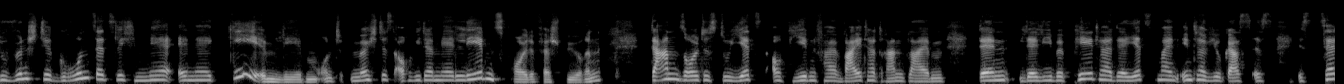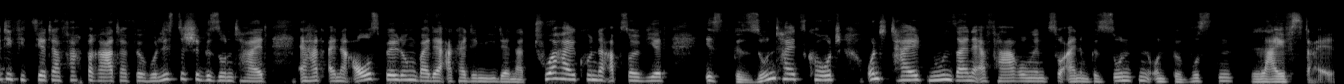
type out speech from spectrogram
du wünschst dir grundsätzlich mehr Energie im Leben und möchtest auch wieder mehr Lebensfreude verspüren, dann solltest du jetzt auf jeden Fall weiter dranbleiben. Denn der liebe Peter, der jetzt mein Interviewgast ist, ist zertifizierter Fachberater für holistische Gesundheit. Er hat eine Ausbildung bei der Akademie der Naturheilkunde absolviert, ist Gesundheitscoach und teilt nun seine Erfahrungen zu einem gesunden und bewussten Lifestyle.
